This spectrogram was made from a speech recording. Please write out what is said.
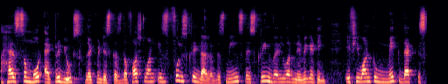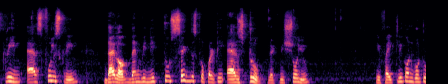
has some more attributes. Let me discuss. The first one is full screen dialog. This means the screen where you are navigating. If you want to make that screen as full screen dialog then we need to set this property as true. Let me show you. If I click on go to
